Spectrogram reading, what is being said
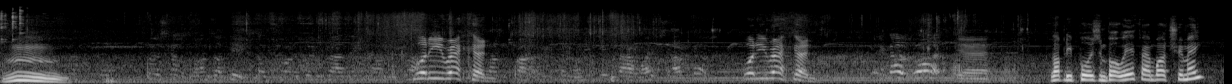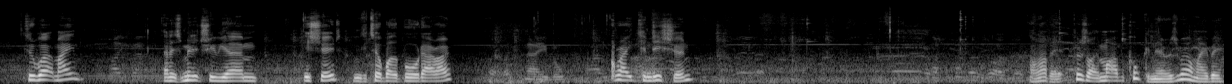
Mmm. What do you reckon? What do you reckon? Yeah. Lovely poison bottle here, found by Trimmy. Good work, mate. And it's military um, issued. You can tell by the broad arrow. Naval. Great condition. I love it. Feels like it might have a cork in there as well, maybe.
